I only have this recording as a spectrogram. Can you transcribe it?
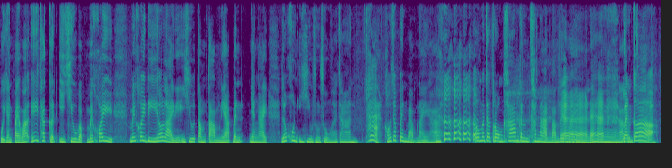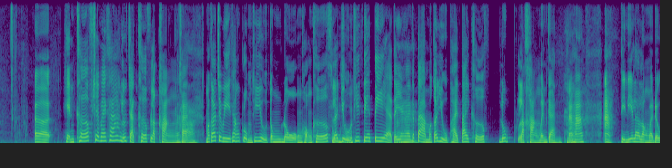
คุยกันไปว่าเอ้ยถ้าเกิด EQ แบบไม่ค่อยไม่ค่อยดีเท่าไหร่เนี่ย EQ ต่ำๆเนี่ยเป็นยังไง แล้วคน EQ สูงๆอาจารย์ ค่ะ เขาจะเป็นแบบไหนคะ เออมันจะตรงข้ามกันขนาดนั้นเลยไหมอ่านะคะเออน่าสนใจมันก็เอ่อเห็น curve ใช่ไหมคะ รู้จัก curve ระฆังนะคะค่ะมันก็จะมีทั้งกลุ่มที่อยู่ตรงโด่งของ curve สูงและอยู่สุดที่เตี้ยๆ แต่ยังไงอ่าก็ตามมันก็อยู่ภายใต้ curve รูประฆังเหมือนกันนะคะค่ะอะทีนี้เราลองมาดู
